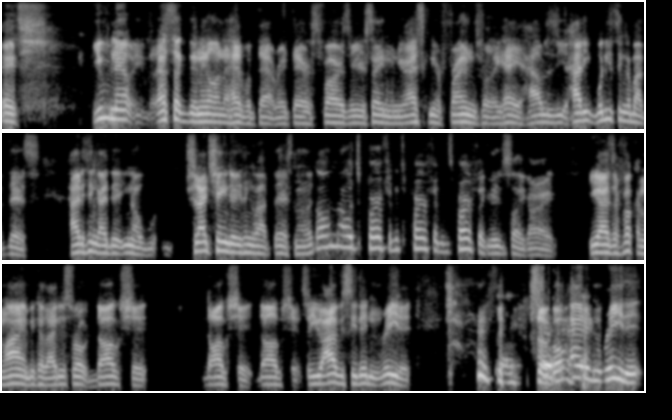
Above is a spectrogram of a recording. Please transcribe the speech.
it's you've nailed. That's like the nail on the head with that right there. As far as what you're saying, when you're asking your friends for like, hey, how does you, how do you, what do you think about this? How do you think I did? You know, should I change anything about this? And they're like, oh no, it's perfect. It's perfect. It's perfect. And it's like, all right, you guys are fucking lying because I just wrote dog shit, dog shit, dog shit. So you obviously didn't read it. so go ahead and read it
